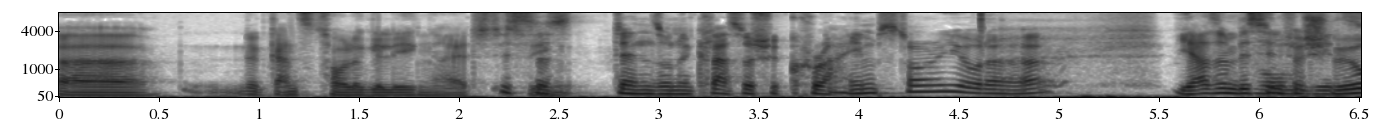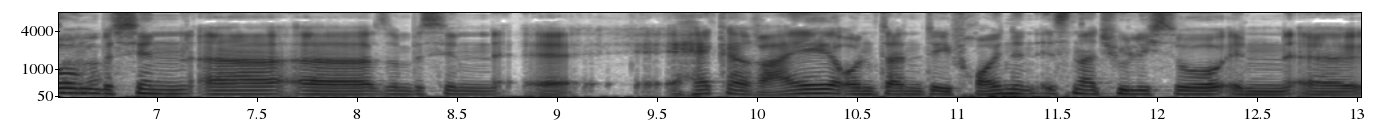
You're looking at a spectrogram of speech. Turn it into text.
äh, eine ganz tolle Gelegenheit. Ist Deswegen, das denn so eine klassische Crime-Story oder? Ja, so ein bisschen Verschwörung, ein bisschen, äh, äh, so ein bisschen äh, Hackerei und dann die Freundin ist natürlich so in äh,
